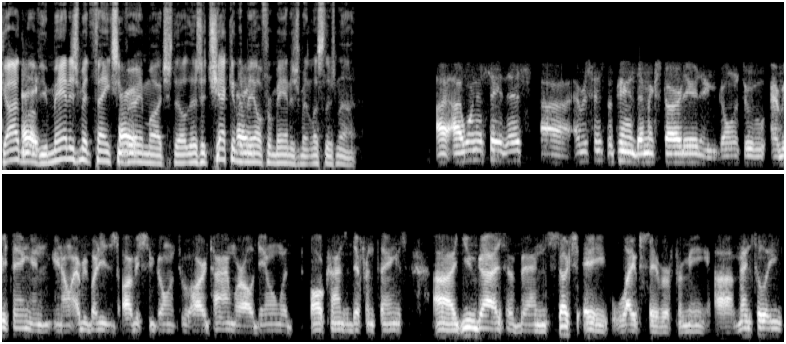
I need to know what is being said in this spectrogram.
God Hey. love you. Management thanks you Hey. very much. Though there's a check in the Hey. mail for management, unless there's not. I, I want to say this: uh, ever since the pandemic started and going through everything, and you know everybody's obviously going through a hard time. We're all dealing with all kinds of different things. Uh, you guys have been such a lifesaver for me uh, mentally,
